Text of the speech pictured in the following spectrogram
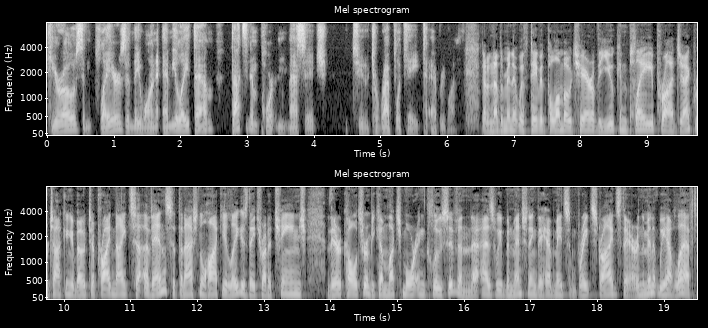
heroes and players and they want to emulate them. That's an important message to to replicate to everyone. Got another minute with David Palumbo, chair of the You Can Play project. We're talking about uh, Pride Night uh, events at the National Hockey League as they try to change their culture and become much more inclusive. And uh, as we've been mentioning, they have made some great strides there. In the minute we have left,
